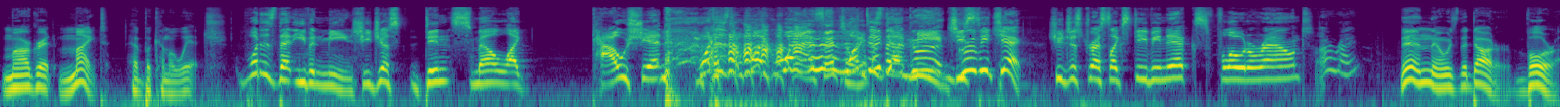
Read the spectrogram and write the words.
Margaret might have become a witch. What does that even mean? She just didn't smell like cow shit? What is that? What, what, what does that mean? She's- Groovy chick. She just dressed like Stevie Nicks, float around. All right. Then there was the daughter, Voirrey.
